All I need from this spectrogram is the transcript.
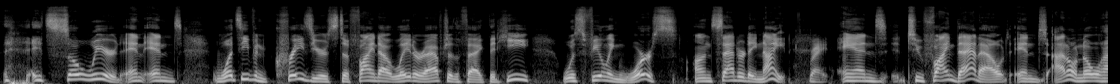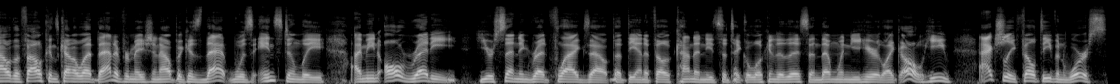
it's so weird. And and what's even crazier is to find out later after the fact that he was feeling worse on Saturday night. Right. and to find that out and I don't know how the Falcons kind of let that information out because that was instantly I mean already you're sending red flags out that the NFL kind of needs to take a look into this. And then when you hear like oh he actually felt even worse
